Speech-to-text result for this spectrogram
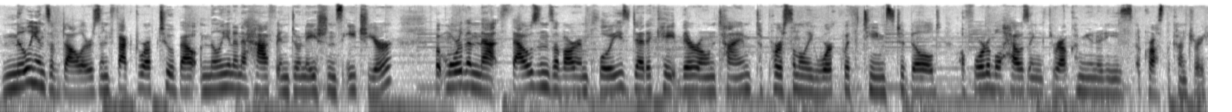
millions of dollars. In fact, we're up to about a million and a half in donations each year. But more than that, thousands of our employees dedicate their own time to personally work with teams to build affordable housing throughout communities across the country.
